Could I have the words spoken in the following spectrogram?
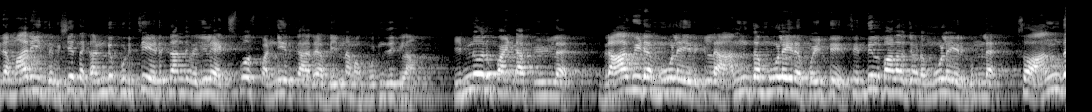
இதை மாதிரி இந்த விஷயத்தை கண்டுபிடிச்சி எடுத்தாந்து வெளியில் எக்ஸ்போஸ் பண்ணியிருக்காரு அப்படின்னு நம்ம புரிஞ்சுக்கலாம். இன்னொரு பாயிண்ட் ஆஃப் வியூவில் திராவிட மூளை இருக்குல்ல அந்த மூளையில் போயிட்டு செந்தில் பாலாஜியோட மூளை இருக்கும்ல. ஸோ அந்த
